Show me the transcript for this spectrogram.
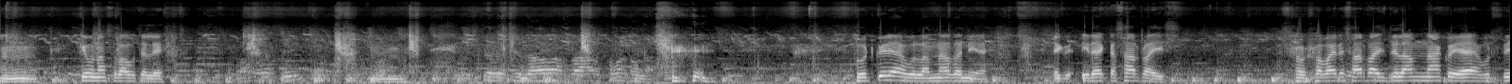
হুম, কেমন আছো বাবু তাহলে? হুট করে বললাম না জানিয়ে। এটা একটা সারপ্রাইজ সবাই সারপ্রাইজ দিলাম না কয়ে বলছি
